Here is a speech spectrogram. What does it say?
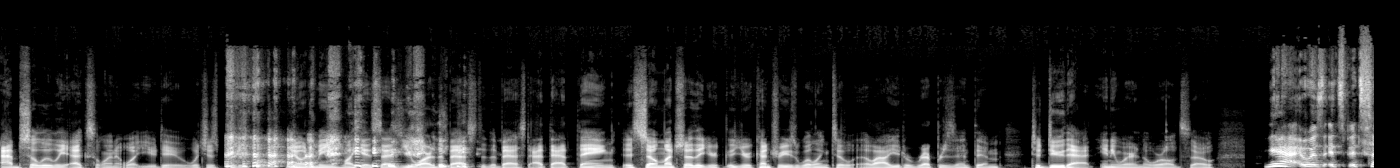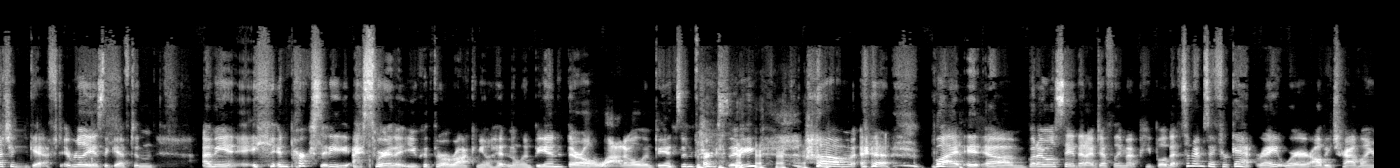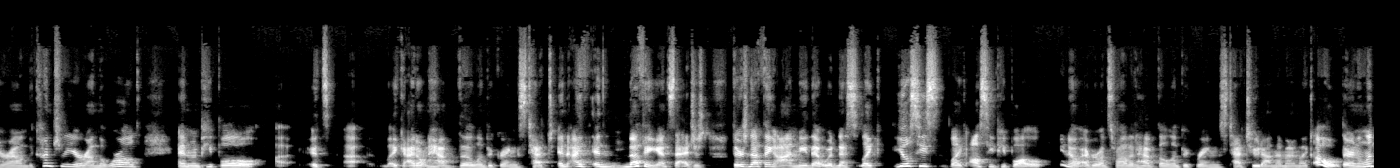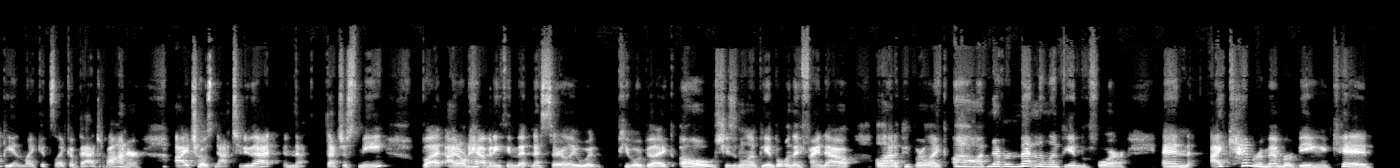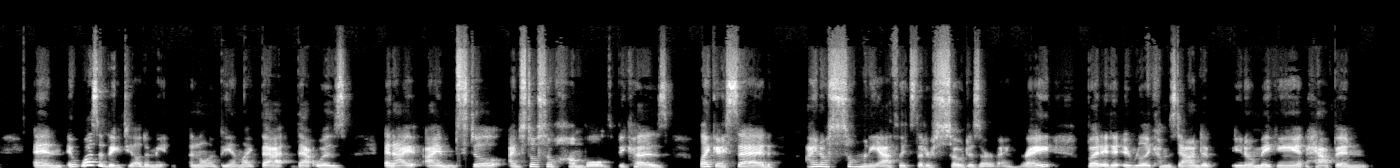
absolutely excellent at what you do, which is pretty cool. you know what I mean? Like it says you are the best of the best at that thing. It's so much so that your your country is willing to allow you to represent them to do that anywhere in the world. So yeah, it was it's it's such a gift. It really is a gift. And I mean, in Park City, I swear that you could throw a rock and you'll hit an Olympian. There are a lot of Olympians in Park City, um, but it. Um, but I will say that I've definitely met people that sometimes I forget, right? Where I'll be traveling around the country, around the world, and when people, uh, it's uh, like I don't have the Olympic rings tattooed, and I and nothing against that. I just there's nothing on me that would necessarily like you'll see like I'll see people you know every once in a while that have the Olympic rings tattooed on them, and I'm like, oh, they're an Olympian, like it's like a badge of honor. I chose not to do that, and that that's just me. But I don't have anything that necessarily would people would be like, oh, she's an Olympian. But when they find out, a lot of people are like, oh, I've never met an Olympian before, and I can remember being a kid, and it was a big deal to meet an Olympian like that. That was and i i'm still i'm still so humbled because like i said i know so many athletes that are so deserving right? But it, it really comes down to you know making it happen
